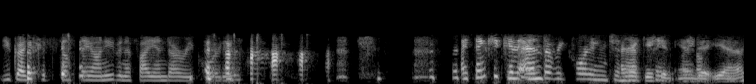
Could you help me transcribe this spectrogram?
You guys could still stay on even if I end our recording. I think you can end the recording, Janet. I think you can end it, yeah.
